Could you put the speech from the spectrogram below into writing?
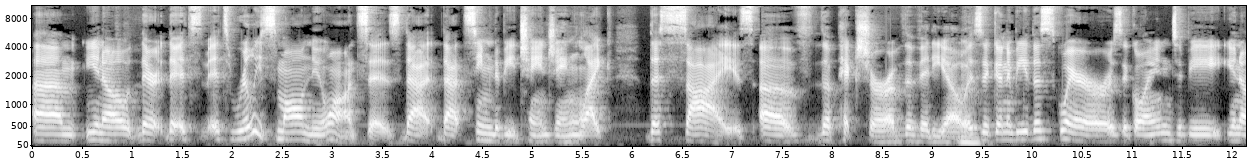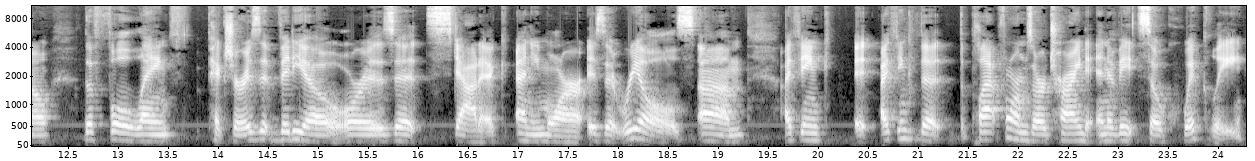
Um, you know, there it's it's really small nuances that that seem to be changing, like the size of the picture of the video. Mm-hmm. Is it going to be the square, or is it going to be you know the full length picture? Is it video or is it static anymore? Is it reels? Um, I think it, I think that the platforms are trying to innovate so quickly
